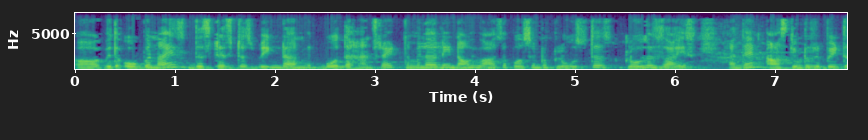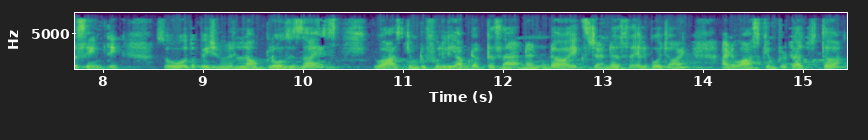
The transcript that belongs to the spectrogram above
uh, with open eyes this test is being done with both the hands right? Similarly now you ask the person to close this close his eyes and then ask him to repeat the same thing. So the patient will now close his eyes. You ask him to fully abduct his hand and uh, extend his elbow joint and you ask him to touch the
